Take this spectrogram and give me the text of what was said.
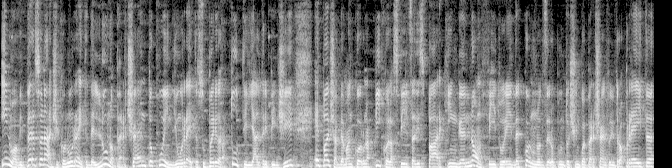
i nuovi personaggi con un rate dell'1%, quindi un rate superiore a tutti gli altri PG e poi abbiamo ancora una piccola sfilza di sparking non featured con uno 0.5% di drop rate,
